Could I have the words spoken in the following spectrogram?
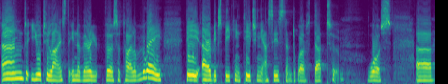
and utilized in a very versatile way the Arabic speaking teaching assistant was, that uh, was uh,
